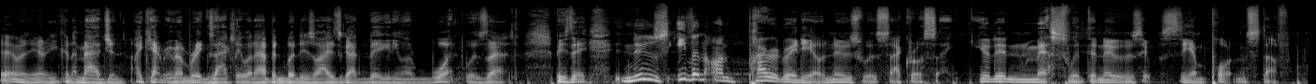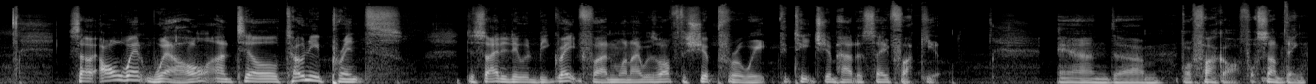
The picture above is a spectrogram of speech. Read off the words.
You know, you can imagine. I can't remember exactly what happened, but his eyes got big and he went, What was that? Because the news, even on pirate radio, news was sacrosanct. You didn't mess with the news, it was the important stuff. So it all went well until Tony Prince decided it would be great fun when I was off the ship for a week to teach him how to say fuck you and um, or fuck off or something.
